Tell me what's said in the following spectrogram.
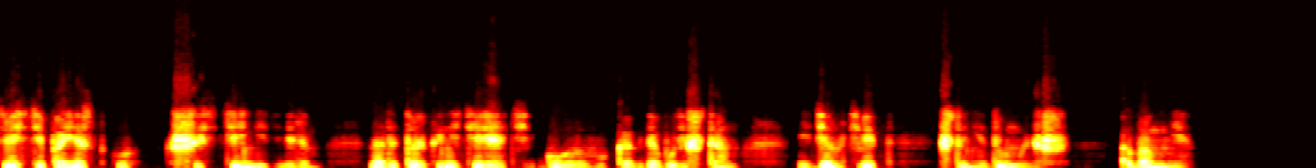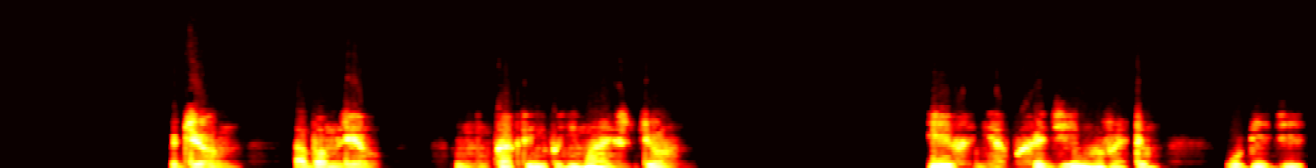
свести поездку к шести неделям. Надо только не терять голову, когда будешь там, и делать вид, что не думаешь обо мне. Джон обомлел. Ну, как ты не понимаешь, Джон? Их необходимо в этом убедить.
